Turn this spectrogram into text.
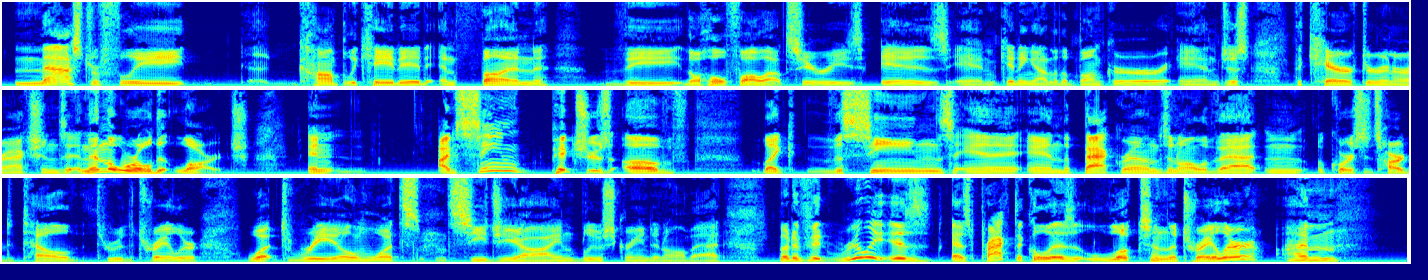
masterfully uh, complicated and fun the the whole Fallout series is and getting out of the bunker and just the character interactions and then the world at large. And I've seen pictures of like the scenes and, and the backgrounds and all of that and of course it's hard to tell through the trailer what's real and what's CGI and blue screened and all that. But if it really is as practical as it looks in the trailer, I'm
